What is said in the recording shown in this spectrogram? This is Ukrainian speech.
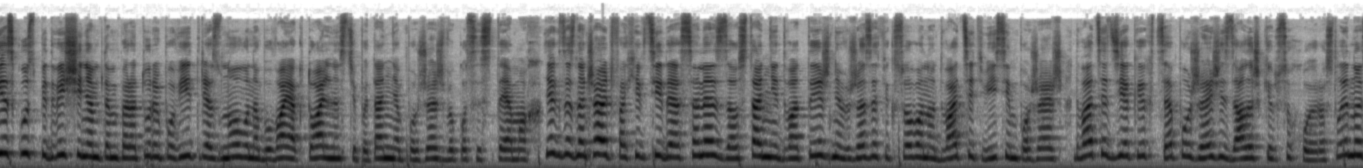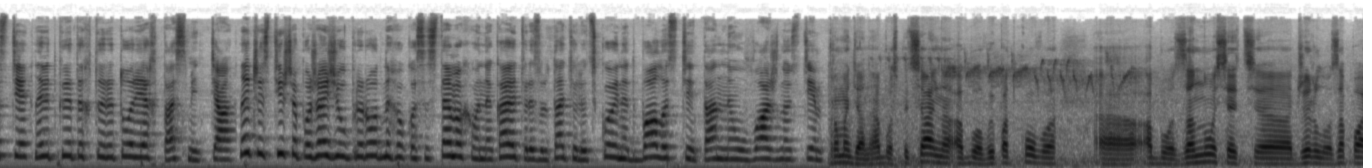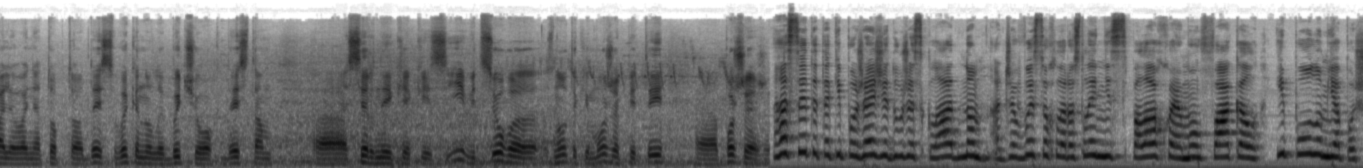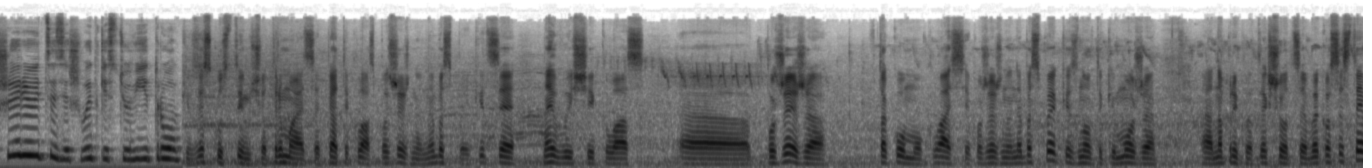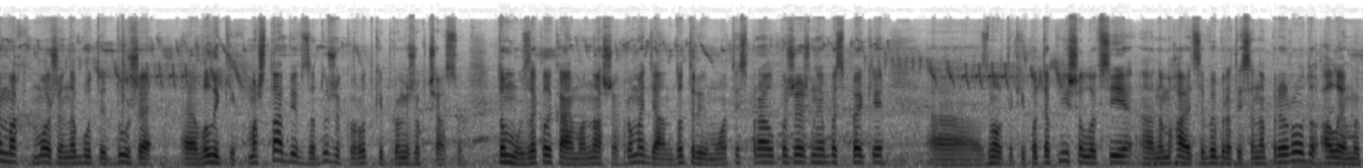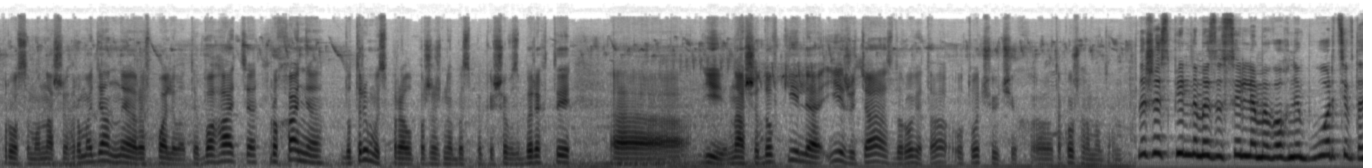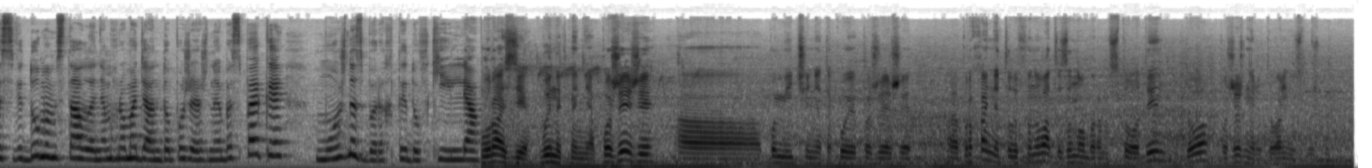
зв'язку з підвищенням температури повітря знову набуває актуальності питання пожеж в екосистемах. Як зазначають фахівці ДСНС, за останні два тижні вже зафіксовано 28 пожеж, 20 з яких це пожежі залишків сухої рослинності на відкритих територіях та сміття. Найчастіше пожежі у природних екосистемах виникають в результаті людської недбалості та неуважності. Громадяни або спеціально, або випадково, або заносять е, джерело запалювання, тобто десь викинули бичок, десь там е, сірник якийсь, і від цього знов таки може піти е, пожежа. Гасити такі пожежі дуже складно, адже висохла рослинність спалахує, мов факел, і полум'я поширюється зі швидкістю вітру. В зв'язку з тим, що тримається п'ятий клас пожежної небезпеки, це найвищий клас. Е, Пожежа такому класі пожежної небезпеки знов таки може, е, наприклад, якщо це в екосистемах, може набути дуже е, великих масштабів за дуже короткий проміжок часу. Тому закликаємо наших громадян дотримуватись правил пожежної безпеки. Знов таки потеплішало, всі е, намагаються вибратися на природу, але ми просимо наших громадян не розпалювати багаття. Прохання дотримуйтесь правил пожежної безпеки, щоб зберегти е, і наше довкілля, і життя, здоров'я та оточуючих е, також громадян. Лише спільними зусиллями вогнеборців та свідомим ставленням громадян до пожежної безпеки можна зберегти довкілля. У разі виникнення пожежі, помічення такої пожежі, прохання телефонувати за номером 101 до пожежно-рятувальної служби.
